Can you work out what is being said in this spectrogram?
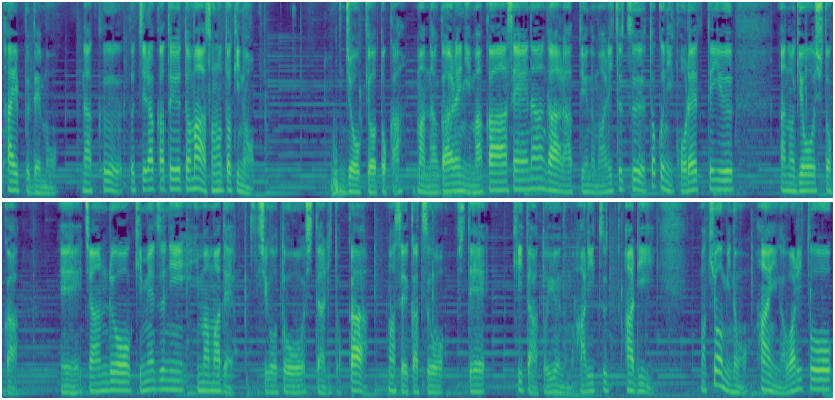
タイプでもなく、どちらかというとまあその時の状況とか、まあ流れに任せながらっていうのもありつつ、特にこれっていうあの業種とか、えー、ジャンルを決めずに今まで仕事をしたりとか、まあ生活をしてきたというのもありつ、あり、まあ興味の範囲が割と、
